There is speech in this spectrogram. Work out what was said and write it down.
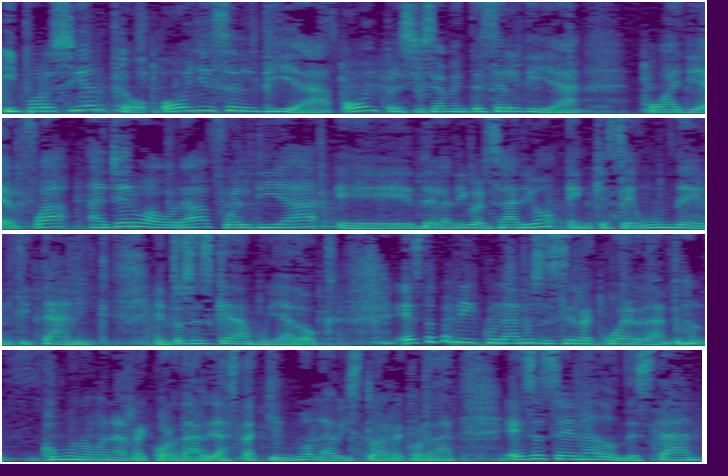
Y por cierto, hoy es el día, hoy precisamente es el día, o ayer, fue ayer o ahora, fue el día eh, del aniversario en que se hunde el Titanic. Entonces queda muy ad hoc. Esta película, no sé si recuerdan, ¿cómo no van a recordar? Hasta quien no la ha visto a recordar. Esa escena donde están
